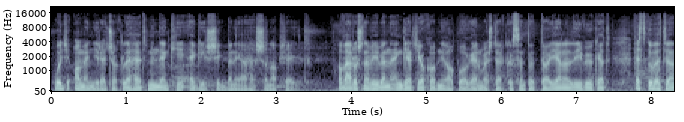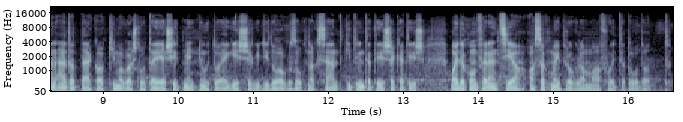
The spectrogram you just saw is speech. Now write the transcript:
hogy amennyire csak lehet, mindenki egészségben élhesse napjait. A város nevében Engert Jakabni a polgármester köszöntötte a jelenlévőket, ezt követően átadták a kimagasló teljesítményt nyújtó egészségügyi dolgozóknak szánt kitüntetéseket is, majd a konferencia a szakmai programmal folytatódott.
